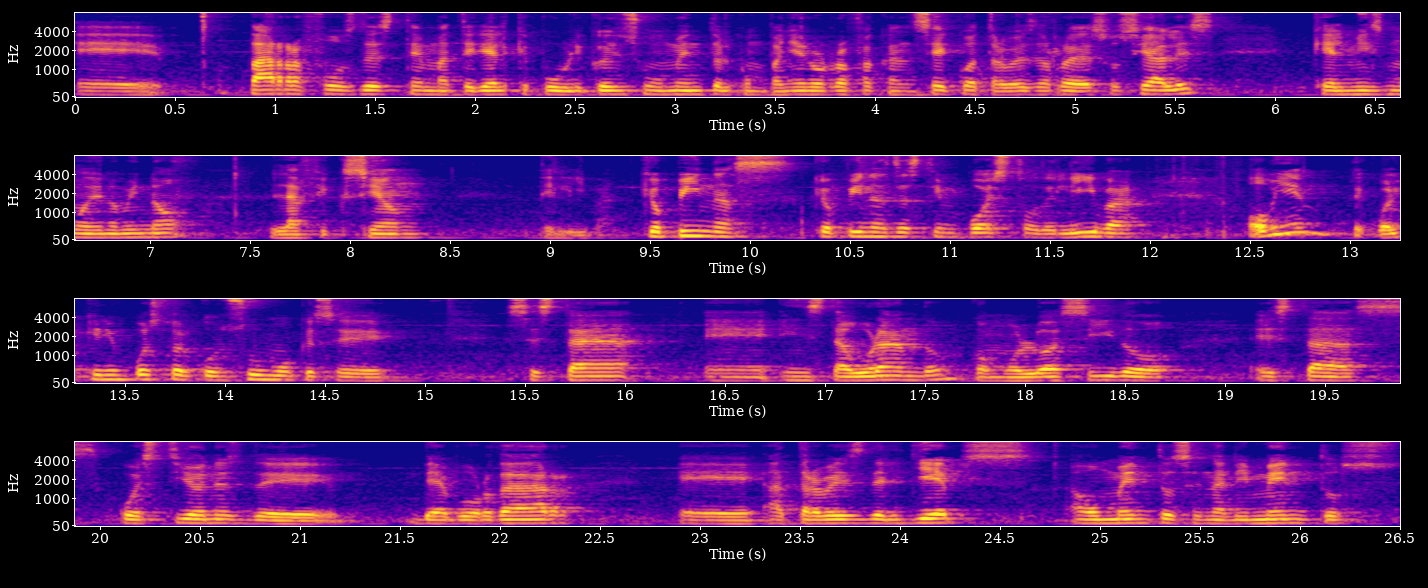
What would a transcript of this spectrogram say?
eh, párrafos de este material que publicó en su momento el compañero Rafa Canseco a través de redes sociales, que él mismo denominó la ficción del IVA. ¿Qué opinas? ¿Qué opinas de este impuesto del IVA? o bien de cualquier impuesto al consumo que se, se está eh, instaurando, como lo ha sido estas cuestiones de, de abordar eh, a través del IEPS aumentos en alimentos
